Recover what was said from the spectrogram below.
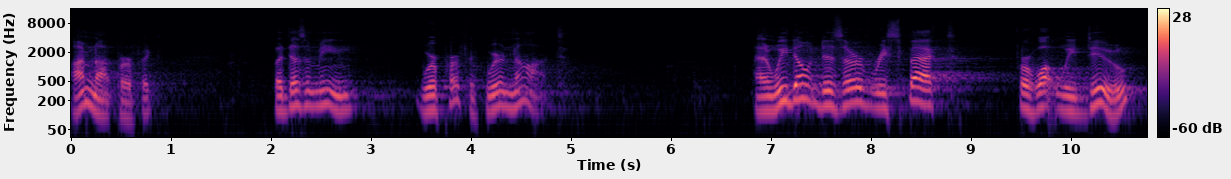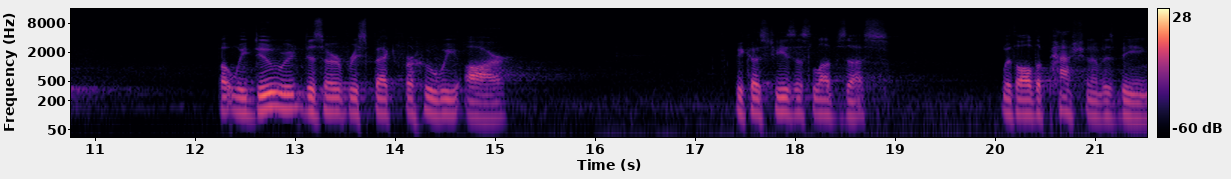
I'm not perfect. But it doesn't mean we're perfect. We're not. And we don't deserve respect for what we do, but we do deserve respect for who we are. Because Jesus loves us with all the passion of his being.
